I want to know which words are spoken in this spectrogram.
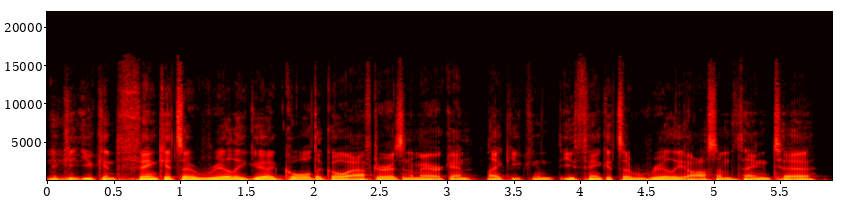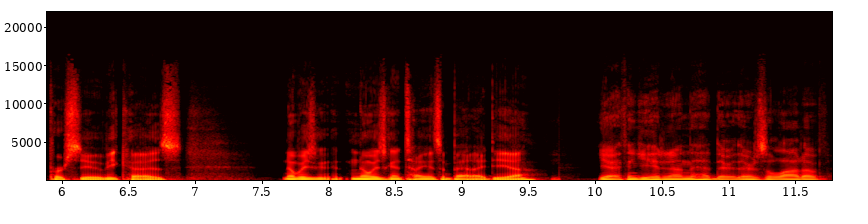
It can, you can think it's a really good goal to go after as an American. Like you can, you think it's a really awesome thing to pursue because nobody's nobody's going to tell you it's a bad idea. Yeah, I think you hit it on the head there. There's a lot of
